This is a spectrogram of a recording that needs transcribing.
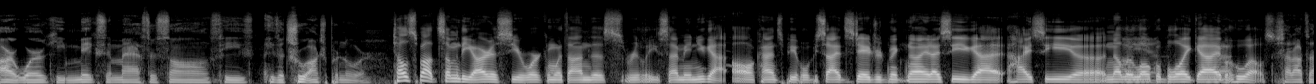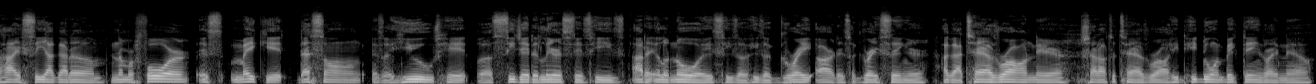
artwork. He mix and master songs. He's he's a true entrepreneur. Tell us about some of the artists you're working with on this release. I mean, you got all kinds of people besides Daedrid McKnight. I see you got High C, uh, another Oh, yeah. local Beloit guy, I but who else? Shout out to High C. I got um number four. It's Make It. That song is a huge hit. Uh, CJ the lyricist. He's out of Illinois. He's a he's a great artist, a great singer. I got Taz Raw on there. Shout out to Taz Raw. He he doing big things right now.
